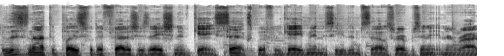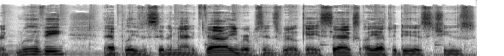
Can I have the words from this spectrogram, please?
But this is not the place for the fetishization of gay sex, but for gay men to see themselves represented in an erotic movie that believes in cinematic value and represents real gay sex. All you have to do is choose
